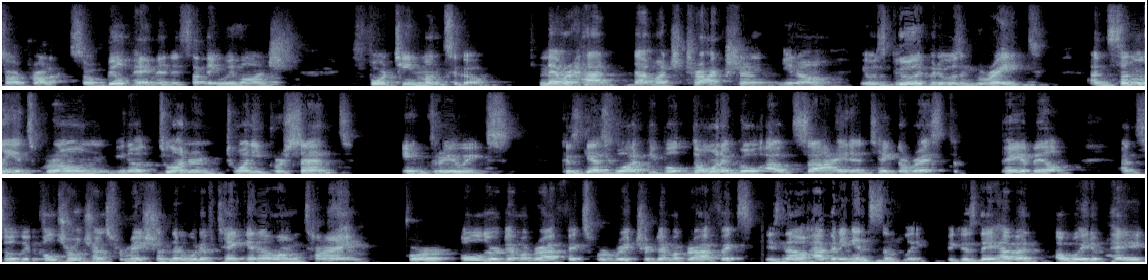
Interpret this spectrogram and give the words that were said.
star products. So bill payment is something we launched 14 months ago. Never had that much traction. You know, it was good, but it wasn't great and suddenly it's grown you know 220% in three weeks because guess what people don't want to go outside and take a risk to pay a bill and so the cultural transformation that would have taken a long time for older demographics for richer demographics is now happening instantly because they have a, a way to pay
